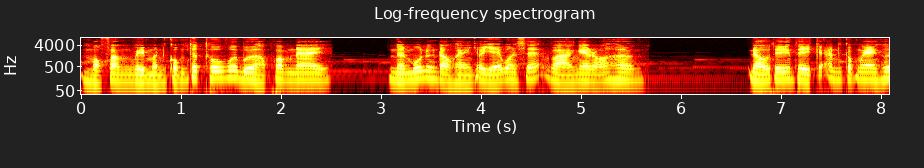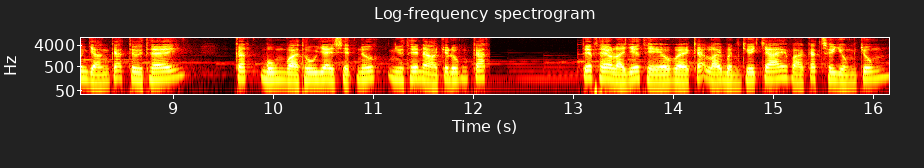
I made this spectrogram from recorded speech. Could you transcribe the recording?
Một phần vì mình cũng thích thú với bữa học hôm nay, nên muốn đứng đầu hàng cho dễ quan sát và nghe rõ hơn. Đầu tiên thì các anh công an hướng dẫn các tư thế, cách bung và thu dây xịt nước như thế nào cho đúng cách. Tiếp theo là giới thiệu về các loại bình chữa cháy và cách sử dụng chúng.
